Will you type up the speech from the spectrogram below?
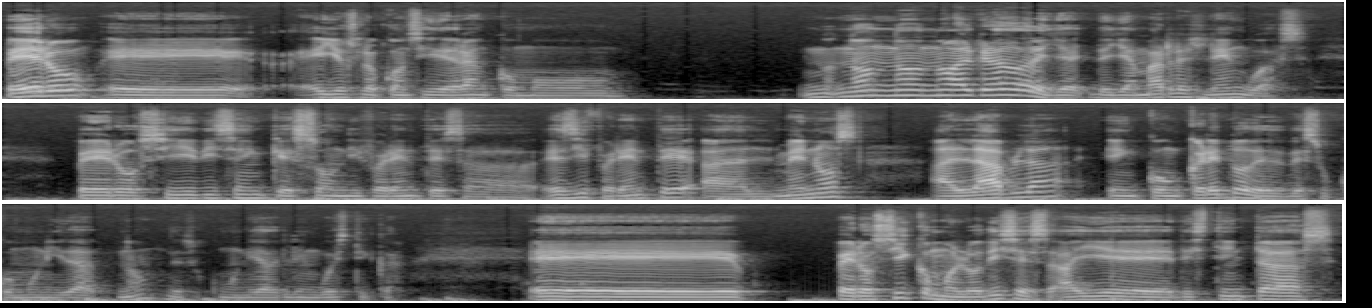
Pero eh, ellos lo consideran como... No, no, no al grado de, llamarles lenguas, pero sí dicen que son diferentes a... Es diferente al menos al habla en concreto de, su comunidad, ¿no? De su comunidad lingüística. Eh, pero sí, como lo dices, hay eh, distintas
